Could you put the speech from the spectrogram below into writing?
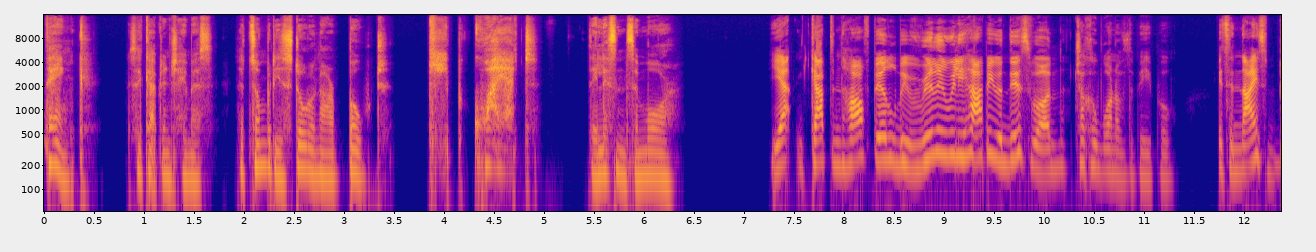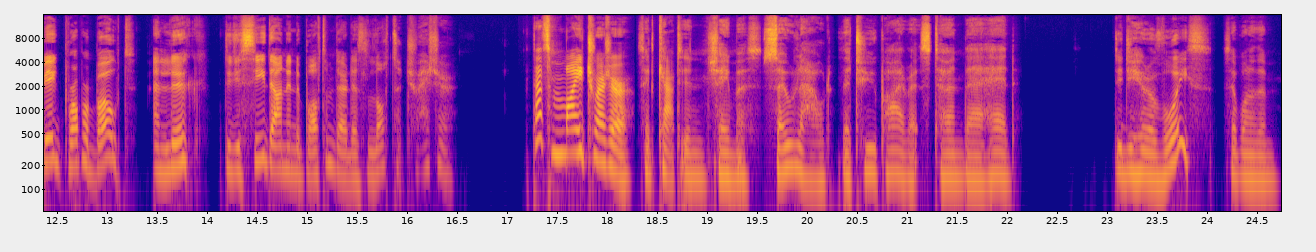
think, said Captain Seamus, that somebody has stolen our boat. Keep quiet. They listened some more. Yeah, Captain Halfbill will be really, really happy with this one, chuckled one of the people. It's a nice, big, proper boat. And look, did you see down in the bottom there? There's lots of treasure. That's my treasure, said Captain Seamus, so loud the two pirates turned their head. Did you hear a voice? said one of them.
